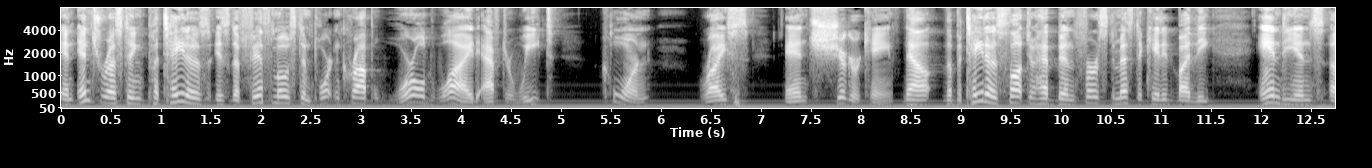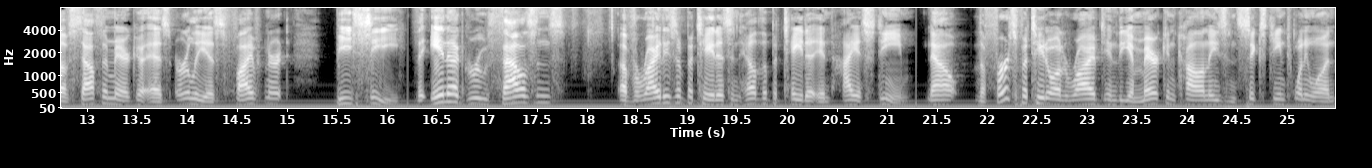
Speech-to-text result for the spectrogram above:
And interesting, potatoes is the fifth most important crop worldwide after wheat, corn, rice, and sugarcane. Now, the potato is thought to have been first domesticated by the Andeans of South America as early as 500 BC. The Inca grew thousands of varieties of potatoes and held the potato in high esteem. Now, the first potato arrived in the American colonies in 1621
